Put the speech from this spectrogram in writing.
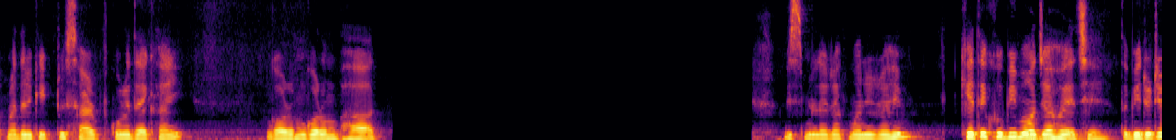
আপনাদেরকে একটু সার্ভ করে দেখাই। গরম গরম ভাত। বিসমিল্লা রহমান রহিম। খেতে খুবই মজা হয়েছে। তো ভিডিওটি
